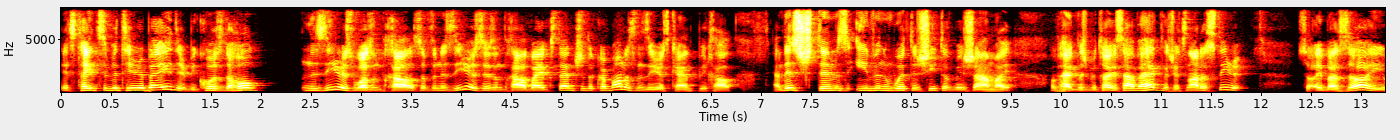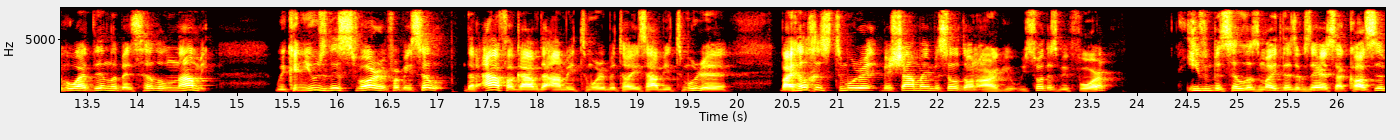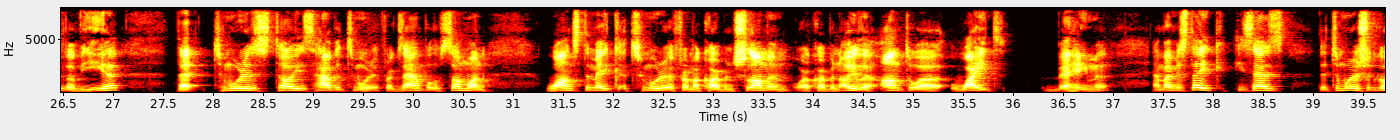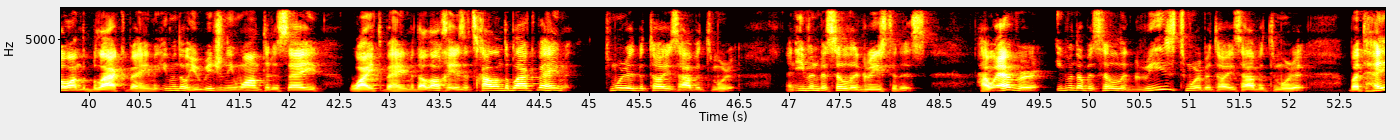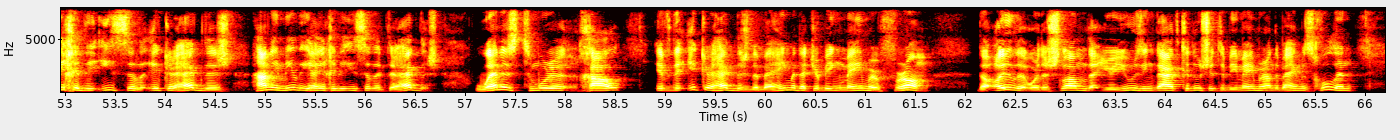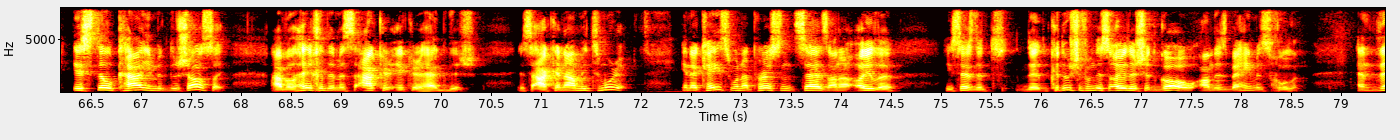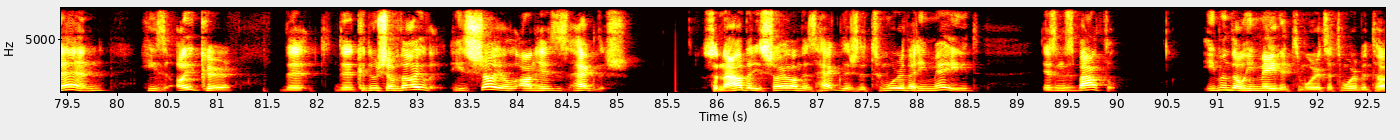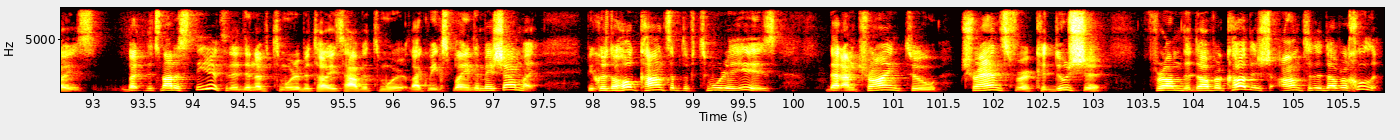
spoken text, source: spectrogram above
It's taitziv be'eder because the whole Naziris wasn't chal, so if the Naziris isn't chal, by extension the Karbonis Naziris can't be chal. And this stems even with the sheet of Beishamai of Hegdish B'tois have a Hegdish. It's not a steer. So Ibazoi, who adin lebeis Hillel nami. We can use this svara for Beis that Afa gav the Amri Tmura B'tois have Tmura. By Hilchis Tmura, Beishamai and Beis don't argue. We saw this before. Even is Moedes Exeris HaKosiv of Yiyah, that Tmuras toys have a Tmura. For example, if someone wants to make a Tmura from a carbon shlomim or a carbon oile onto a white behemoth, and by mistake he says the Tmura should go on the black behemoth, even though he originally wanted to say white behemoth. The halacha is it's chal on the black behemoth. Tmura betoys have a Tmura. And even Basil agrees to this. However, even though Basil agrees Tmura betoys have a Tmura, but heiche the isil ikr hegdish, hani mili heiche the isil ikr hegdish. When is Tmura Chal? If the Iker Hegdish, the behemoth that you're being mamer from, the oil or the shlom that you're using that kedusha to be mamer on the behemoth's chulin, is still kayim mikdushasai. Aval heichedim is akir Iker Hegdish, is nami Tmura. In a case when a person says on an oil, he says that the kedusha from this oil should go on this behemoth's chulin, and then he's oiker the the kedusha of the oil. He's shoyel on his hegdish. So now that he's shoyal on this hegdish, the tamura that he made is in his battle. Even though he made it tamura, it's a tamura b'tois, but it's not a steer to the din of tamura b'tois have a like we explained in Beishamai. Because the whole concept of tamura is that I'm trying to transfer kedusha from the davar kaddish onto the davar chulin.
